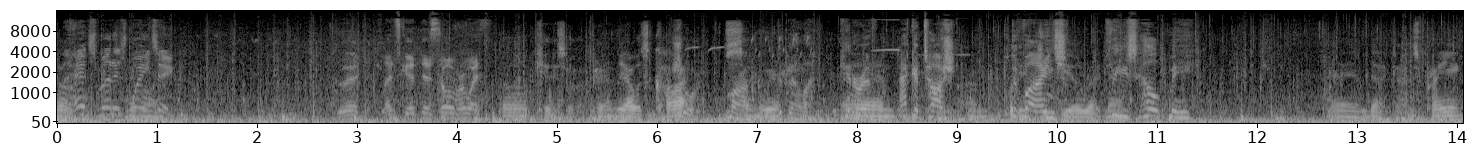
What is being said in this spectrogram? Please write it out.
Oh, the headsman is never waiting. Good. Let's get this over with. Okay, so apparently I was caught Sure. Mark, somewhere. Dibella, Kynareth, and Akatosh, I'm put into jail right now. please help me. And that guy's praying.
